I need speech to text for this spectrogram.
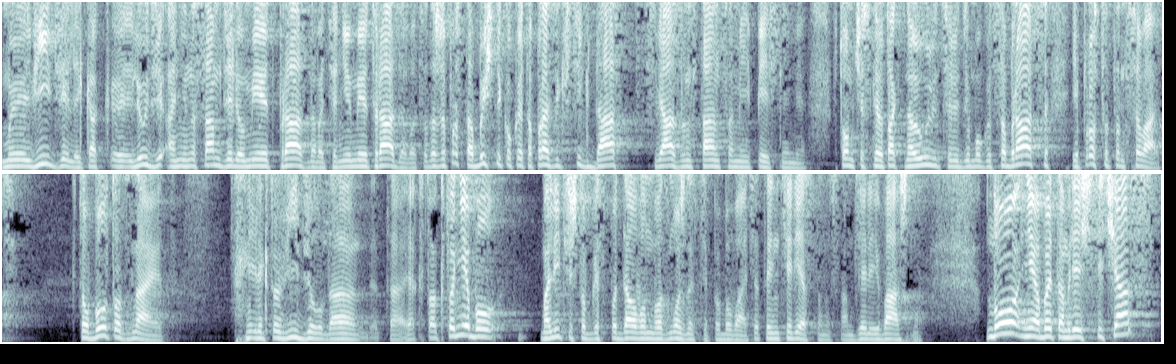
мы видели, как э, люди, они на самом деле умеют праздновать, они умеют радоваться. Даже просто обычный какой-то праздник всегда связан с танцами и песнями. В том числе вот так на улице люди могут собраться и просто танцевать. Кто был, тот знает. Или кто видел, да, это. Кто, кто не был, молитесь, чтобы Господь дал вам возможности побывать. Это интересно на самом деле и важно. Но не об этом речь сейчас.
